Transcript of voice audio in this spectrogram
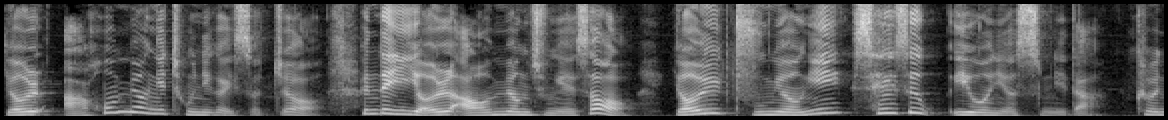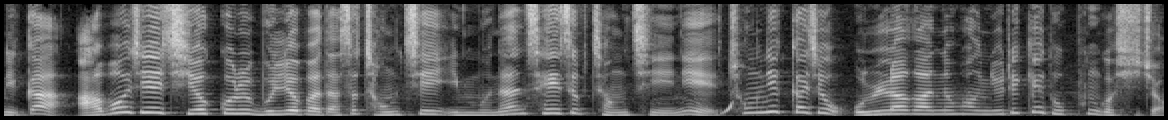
19명의 총리가 있었죠. 근데 이 19명 중에서 12명이 세습 의원이었습니다. 그러니까 아버지의 지역구를 물려받아서 정치에 입문한 세습 정치인이 총리까지 올라가는 확률이 꽤 높은 것이죠.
